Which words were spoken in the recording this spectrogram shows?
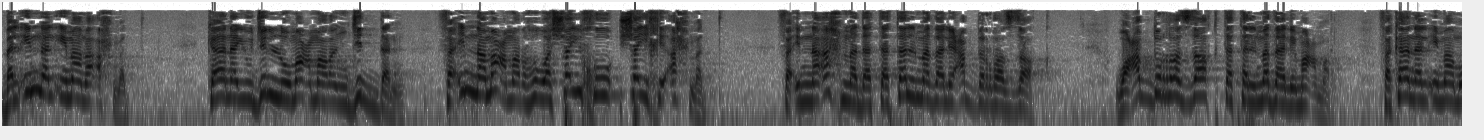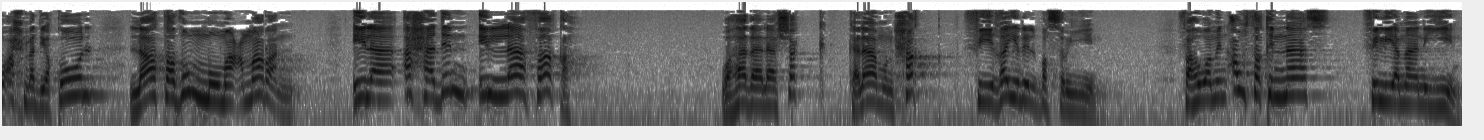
بل إن الإمام أحمد كان يجل معمرا جدا فإن معمر هو شيخ شيخ أحمد. فإن أحمد تتلمذ لعبد الرزاق وعبد الرزاق تتلمذ لمعمر. فكان الإمام أحمد يقول لا تضم معمرا إلى أحد إلا فاقه. وهذا لا شك كلام حق في غير البصريين فهو من أوثق الناس في اليمانيين.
